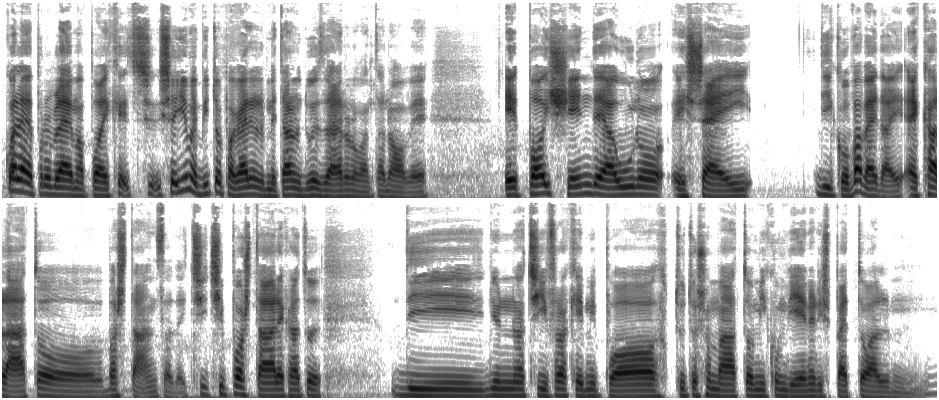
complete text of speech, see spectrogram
Qual è il problema poi? Che se io mi abito a pagare il metano 2,099 e poi scende a 1,6 dico vabbè dai è calato abbastanza dai. Ci, ci può stare è calato di, di, una cifra che mi può tutto sommato mi conviene rispetto al,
